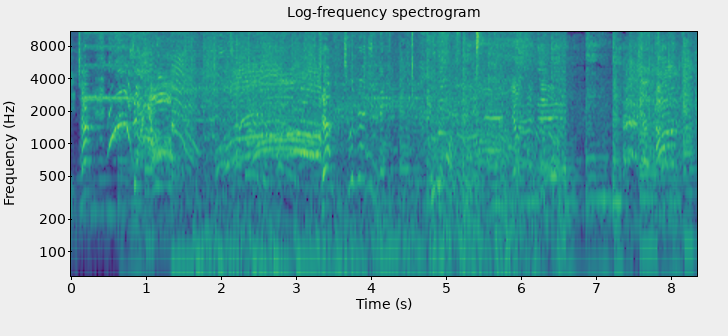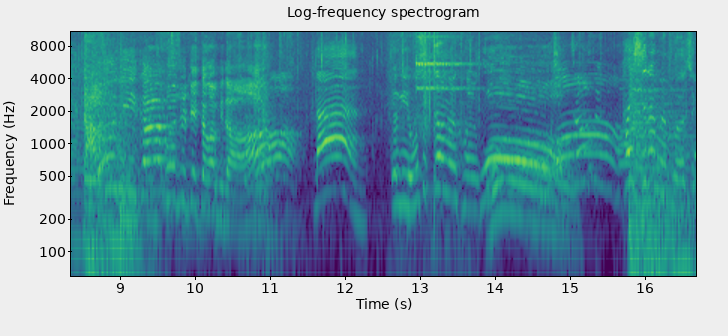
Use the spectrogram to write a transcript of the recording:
시작. 자, 어! 자, 초면인데. 자, 다음 나은이가 보여줄 게 있다고 합니다. 어, 난 여기 요식점을 걸고 팔씨름을 보여줄게.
